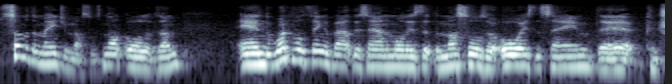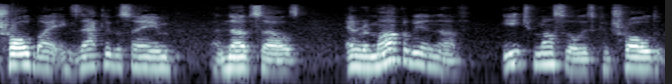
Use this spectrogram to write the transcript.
some of the major muscles, not all of them. And the wonderful thing about this animal is that the muscles are always the same. They're controlled by exactly the same uh, nerve cells. And remarkably enough, each muscle is controlled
